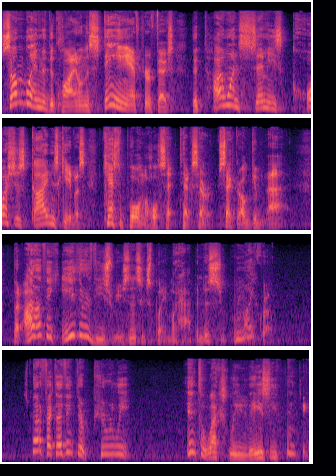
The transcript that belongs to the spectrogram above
Some blame the decline on the stinging after effects that Taiwan Semi's cautious guidance gave us. Cast a pall on the whole tech sector, I'll give them that. But I don't think either of these reasons explain what happened to Supermicro. As a matter of fact, I think they're purely intellectually lazy thinking.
